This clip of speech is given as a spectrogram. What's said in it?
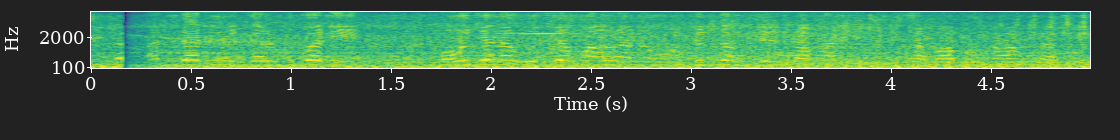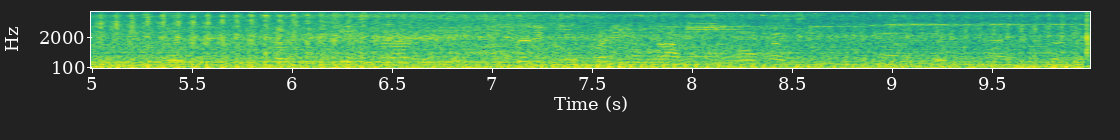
సిద్ధ అందరినీ కలుపుకొని బహుజన ఉద్యమాలను ఉధృతం చేద్దామని ఈ సభాముఖంగా పిలుపునిస్తూ చేసిన అందరికీ మరియు నాకు అవకాశం ఇచ్చిన అందరికీ నా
